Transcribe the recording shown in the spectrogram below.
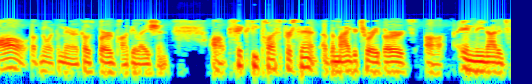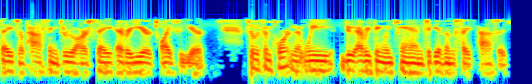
all of North America's bird population. Uh, 60 plus percent of the migratory birds uh, in the United States are passing through our state every year, twice a year. So it's important that we do everything we can to give them safe passage.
